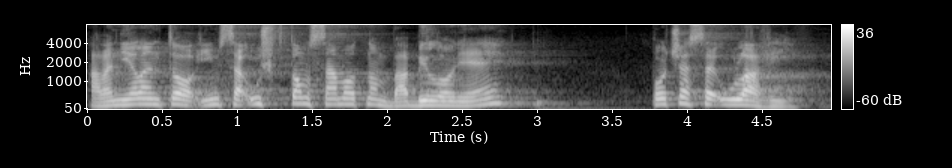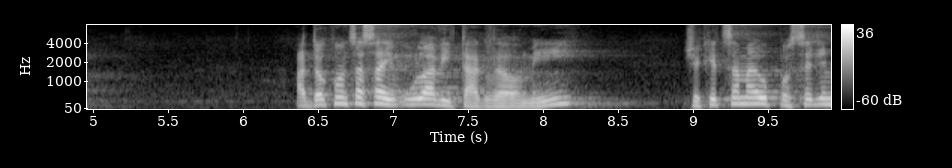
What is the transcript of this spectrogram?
Ale nielen to, im sa už v tom samotnom Babylone počase uľaví. A dokonca sa im uľaví tak veľmi, že keď sa majú po 70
